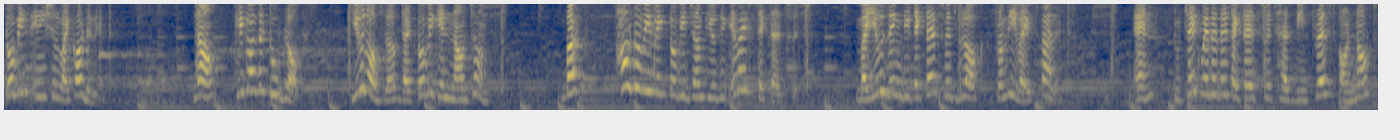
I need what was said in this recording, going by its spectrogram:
Toby's initial y coordinate. Now, click on the two blocks. You'll observe that Toby can now jump. But, how do we make Toby jump using Evive's tactile switch? By using the tactile switch block from the Evive's palette. And to check whether the tactile switch has been pressed or not,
